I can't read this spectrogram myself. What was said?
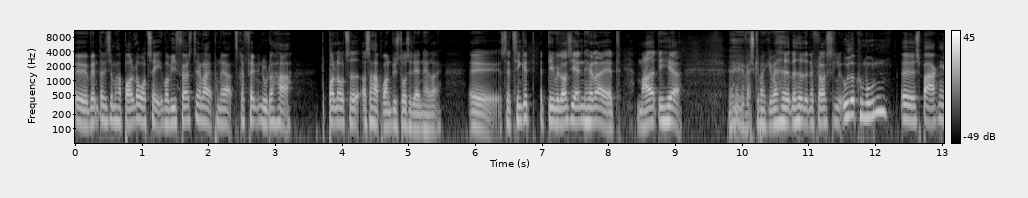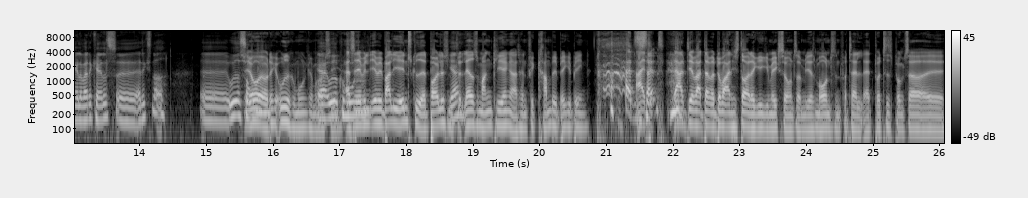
øh, hvem der ligesom har boldovertag, hvor vi i første halvleg på nær 3-5 minutter har boldovertaget, og så har Brøndby stort set i anden halvleg. Øh, så jeg tænker, at det er vel også i anden halvleg, at meget af det her, øh, hvad skal man, hvad hedder, hvad hedder den her floskel, ud af kommunen øh, sparken, eller hvad det kaldes, øh, er det ikke sådan noget? Øh, ud af zonen? Jo, jo, det kan ud af kommunen, kan man Ja, godt ud af sige. Altså, jeg kommunen. vil, jeg vil bare lige indskyde, at Bøjlesen Ja. lavede så mange clearinger, at han fik krampe i begge ben. er det Ej, sandt? det, nej, det var, der, var, der var en historie, der gik i mixzone, som Jes Mortensen fortalte, at på et tidspunkt så øh,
